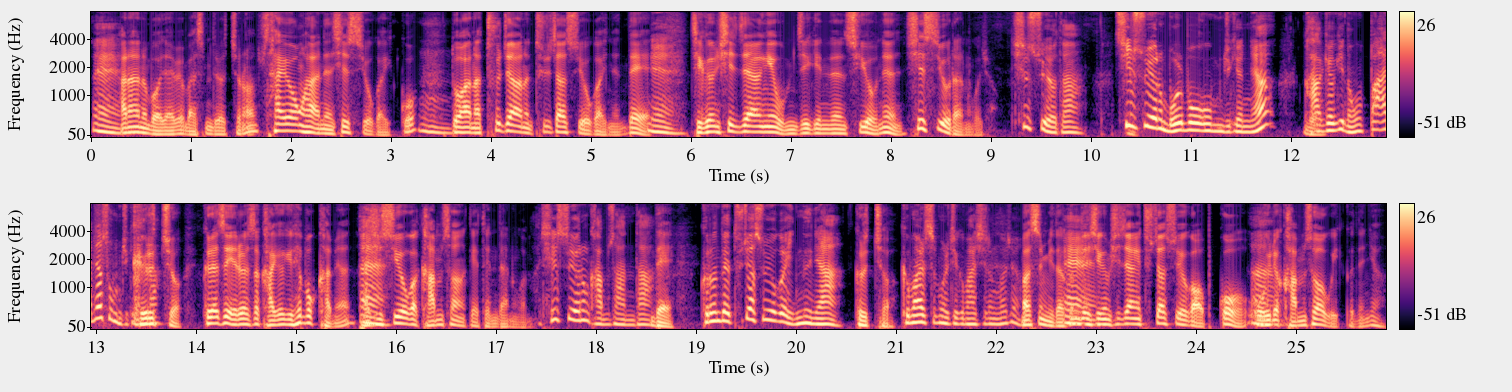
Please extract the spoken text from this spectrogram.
네. 하나는 뭐냐면 말씀드렸처럼 사용하는 실수요가 있고 음. 또 하나 투자하는 투자 수요가 있는데 네. 지금 시장에 움직이는 수요는 실수요라는 거죠. 실수요다. 실수요는 뭘 보고 움직였냐? 네. 가격이 네. 너무 빠져서 움직인다. 그렇죠. 그래서 예를 들어서 가격이 회복하면 다시 네. 수요가 감소하게 된다는 겁니다. 실수요는 감소한다. 네. 그런데 투자 수요가 있느냐? 그렇죠. 그 말씀을 지금 하시는 거죠? 맞습니다. 근데 네. 지금 시장에 투자 수요가 없고 아. 오히려 감소하고 있거든요.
